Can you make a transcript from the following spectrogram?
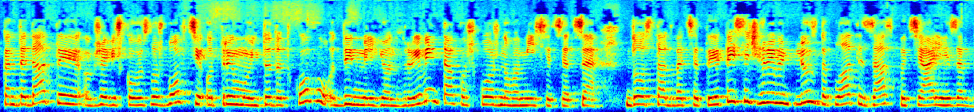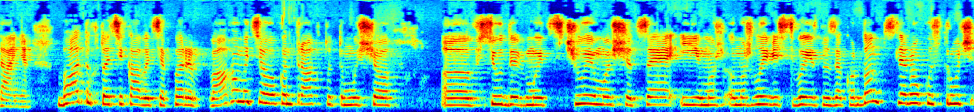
кандидати вже військовослужбовці отримують додатково 1 мільйон гривень. Також кожного місяця це до 120 тисяч гривень, плюс доплати за спеціальні завдання. Багато хто цікавиться перевагами цього контракту, тому що Всюди ми чуємо, що це і мож- можливість виїзду за кордон після року струч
